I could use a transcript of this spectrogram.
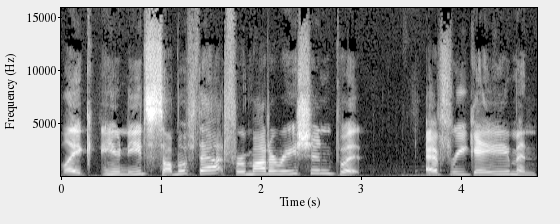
like you need some of that for moderation, but every game and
